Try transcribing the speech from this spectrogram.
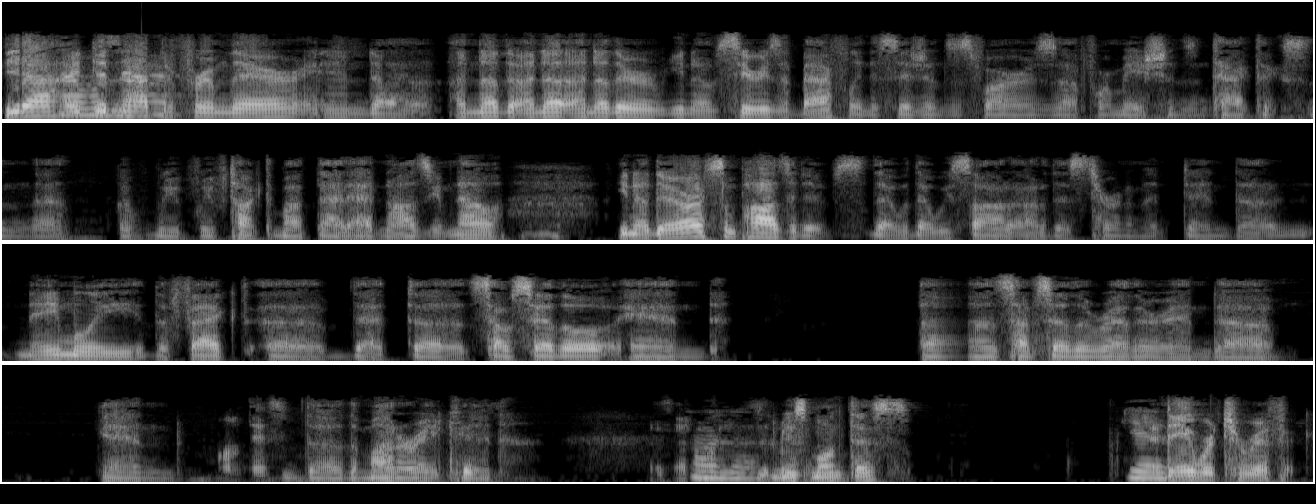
Yeah, it didn't happen for him there, and uh, another another another you know series of baffling decisions as far as uh, formations and tactics, and uh, we've we've talked about that ad nauseum. Now, you know there are some positives that that we saw out of this tournament, and uh, namely the fact uh, that uh, Saucedo and uh, Salcedo rather and uh, and Montes. the the Monterrey kid Is that one? no. Luis Montes, yes, they were terrific.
